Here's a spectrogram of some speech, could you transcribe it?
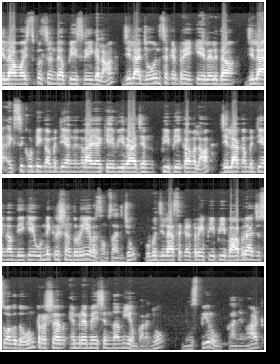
ജില്ലാ വൈസ് പ്രസിഡന്റ് പി ശ്രീകല ജില്ലാ ജോയിന്റ് സെക്രട്ടറി കെ ലളിത ജില്ലാ എക്സിക്യൂട്ടീവ് കമ്മിറ്റി അംഗങ്ങളായ K V Rajan P P Kamala ജില്ലാ കമ്മിറ്റി അംഗം വി കെ ഉണ്ണികൃഷ്ണൻ തുടങ്ങിയവർ സംസാരിച്ചു. ഉപജില്ലാ സെക്രട്ടറി പി പി ബാബുരാജ് സ്വാഗതവും ട്രഷറർ എം രമേശൻ നന്ദിയും പറഞ്ഞു. ന്യൂസ് ബ്യൂറോ കാഞ്ഞങ്ങാട്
